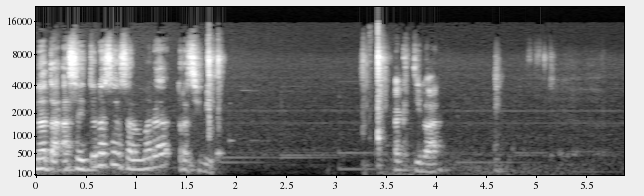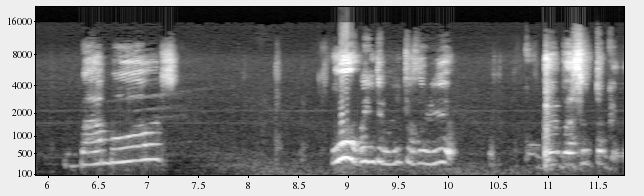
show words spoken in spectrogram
Nota, aceitunas en salmara recibido activar. Vamos. Uh, 20 minutos de video. Me pasa un toque.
